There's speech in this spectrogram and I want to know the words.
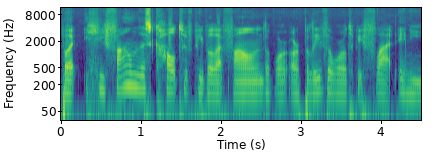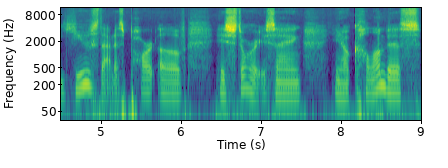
but he found this cult of people that found the world or believed the world to be flat and he used that as part of his story saying you know Columbus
